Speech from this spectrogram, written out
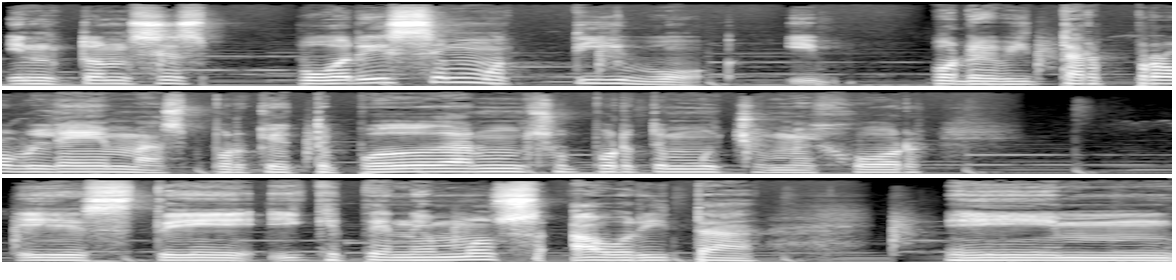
Entonces, por ese motivo y por evitar problemas, porque te puedo dar un soporte mucho mejor, este, y que tenemos ahorita Em,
